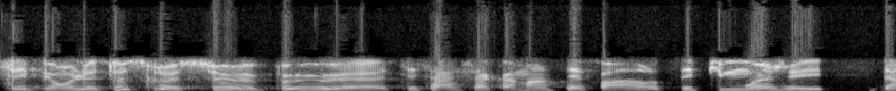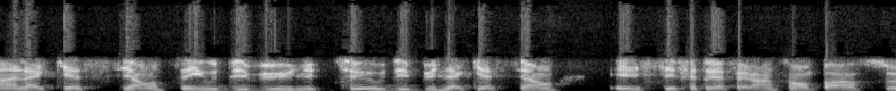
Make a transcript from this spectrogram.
tu sais, puis on l'a tous reçu un peu. Euh, tu sais, ça, ça commençait fort. Tu sais, puis moi, j'ai dans la question, tu sais, au début, tu sais, au début de la question, elle s'est fait référence. On part sur,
